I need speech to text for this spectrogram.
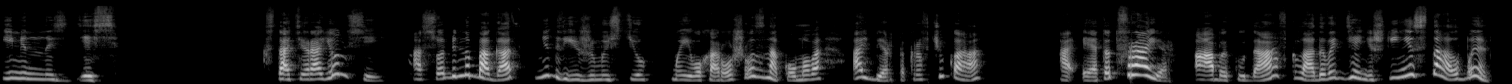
именно здесь. Кстати, район сей особенно богат недвижимостью моего хорошего знакомого Альберта Кравчука. А этот фраер абы куда вкладывать денежки не стал бы.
